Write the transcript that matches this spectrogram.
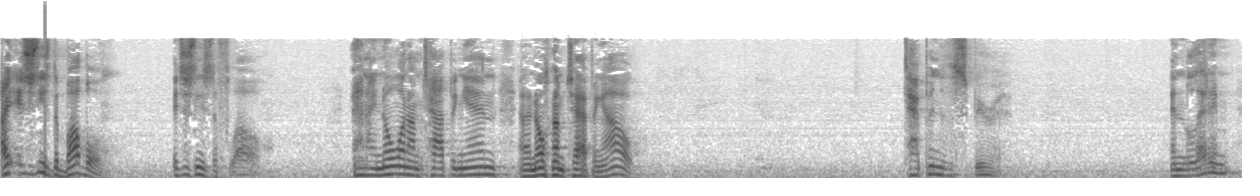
I, it just needs to bubble. It just needs to flow. And I know when I'm tapping in, and I know when I'm tapping out. Tap into the Spirit, and let Him.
